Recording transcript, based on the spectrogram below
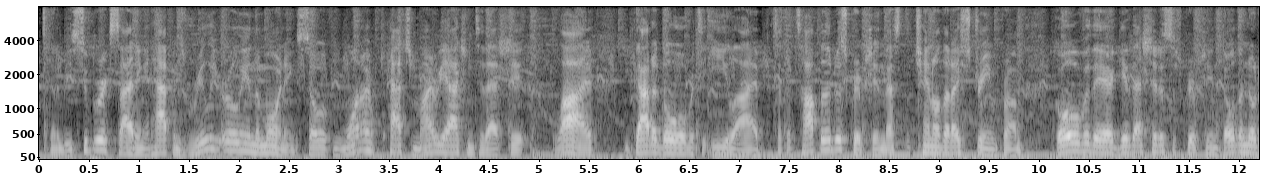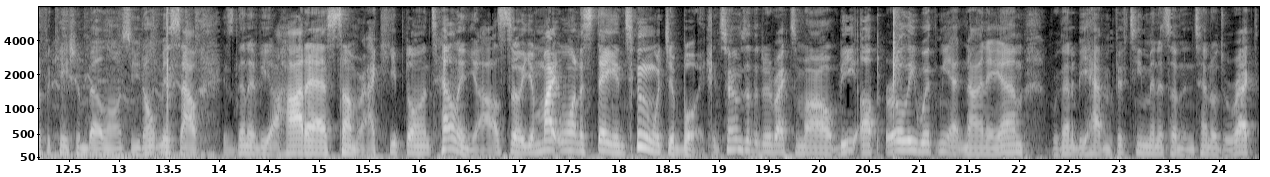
It's gonna be super exciting. It happens really early in the morning, so if you want to catch my reaction to that shit live, you gotta go over to eLive. It's at the top of the description. That's the channel that I stream from. Go over there, give that shit a subscription, throw the notification bell on so you don't miss out. It's gonna be a hot ass summer. I keep on telling y'all, so you might want to stay in tune with your boy. In terms of the direct tomorrow, be up early with me at 9 a.m. We're gonna be having 15 minutes of Nintendo Direct,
